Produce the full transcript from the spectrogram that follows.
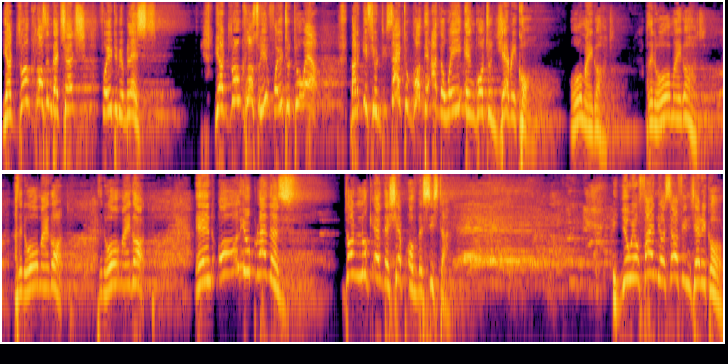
You are drawn close in the church for you to be blessed. You are drawn close to him for you to do well. But if you decide to go the other way and go to Jericho, oh my God. I said, oh my God. I said, oh my God. I said, oh my God. And all you brothers, don't look at the shape of the sister. You will find yourself in Jericho.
